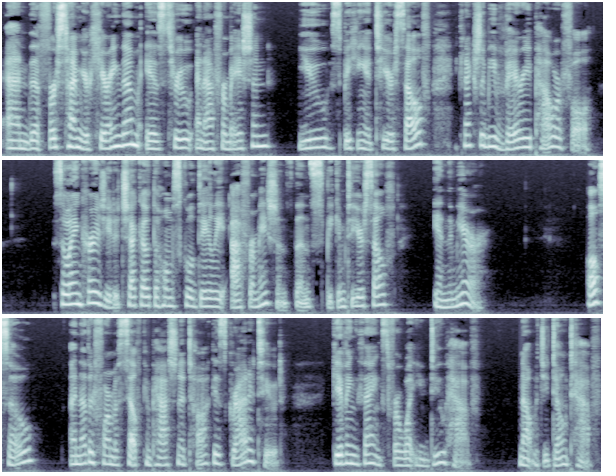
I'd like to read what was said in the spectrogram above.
and the first time you're hearing them is through an affirmation, you speaking it to yourself, it can actually be very powerful. So I encourage you to check out the Homeschool Daily Affirmations, then speak them to yourself in the mirror. Also, Another form of self compassionate talk is gratitude, giving thanks for what you do have, not what you don't have.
